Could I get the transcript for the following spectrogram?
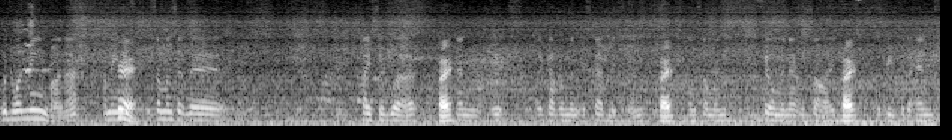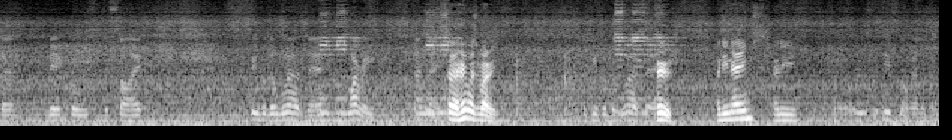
What do I mean by that? I mean, Yeah. if someone's at their place of work Right, and it's a government establishment right, and someone's filming outside, right. the people that enter vehicles, the site, people that work there worry, don't they? So who was worried? the people that work there. Who? Any names? Any? It's, not relevant.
